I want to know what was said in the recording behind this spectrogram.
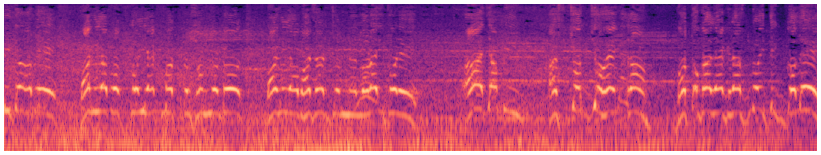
দিতে হবে। বাংলা পক্ষই একমাত্র সংগঠন। বাংলা ভাষার জন্য লড়াই করে। আজ আমি আশ্চর্য হয়ে গেলাম। গতকাল এক রাজনৈতিক দলের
